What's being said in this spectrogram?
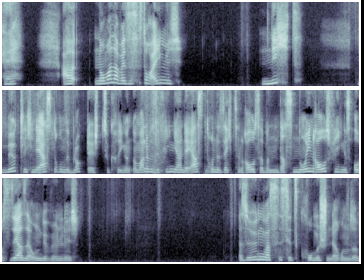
Hä? Aber normalerweise ist es doch eigentlich nicht möglich, in der ersten Runde Blockdash zu kriegen. Und normalerweise fliegen ja in der ersten Runde 16 raus, aber das 9 rausfliegen ist auch sehr, sehr ungewöhnlich. Also irgendwas ist jetzt komisch in der Runde.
